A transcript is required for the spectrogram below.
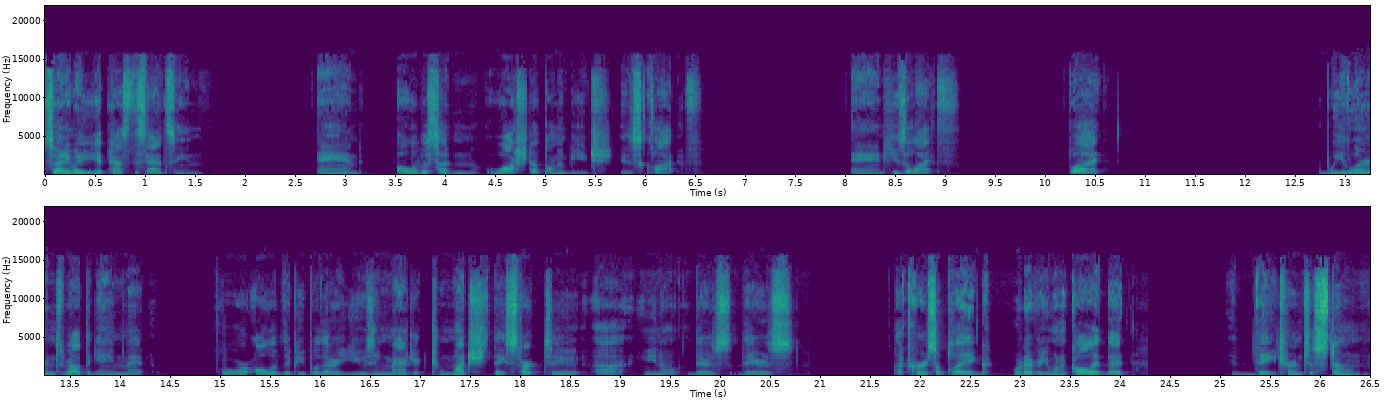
So anyway, you get past the sad scene, and all of a sudden, washed up on a beach is Clive. And he's alive. But we learn throughout the game that for all of the people that are using magic too much, they start to, uh, you know, there's there's a curse, a plague, whatever you want to call it, that they turn to stone,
